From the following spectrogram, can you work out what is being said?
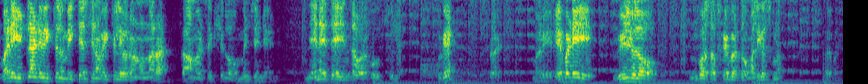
మరి ఇట్లాంటి వ్యక్తులు మీకు తెలిసిన వ్యక్తులు ఎవరైనా ఉన్నారా? కామెంట్ సెక్షన్లో మెన్షన్ చేయండి. నేనైతే ఇంతవరకు చూలే ఓకే? రైట్ మరి రేపటి వీడియోలో ఇంకో సబ్స్క్రైబర్తో మళ్ళీ కలుసుకున్నాం బాయ్ బాయ్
